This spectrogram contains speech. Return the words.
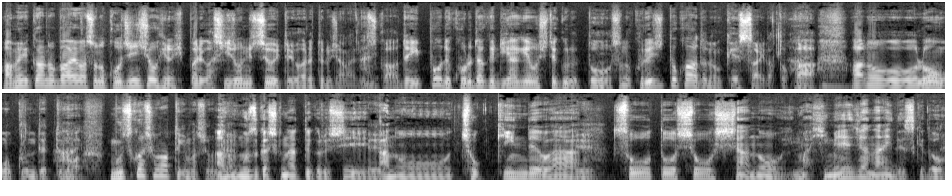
アメリカの場合は、その個人消費の引っ張りが非常に強いと言われてるじゃないですか、はい、で一方でこれだけ利上げをしてくると、うん、そのクレジットカードの決済だとか、はい、あのローンを組んでっていうのは、難しくなってきますよね、あの難しくなってくるし、えー、あの直近では、相当消費者の、まあ、悲鳴じゃないですけど、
